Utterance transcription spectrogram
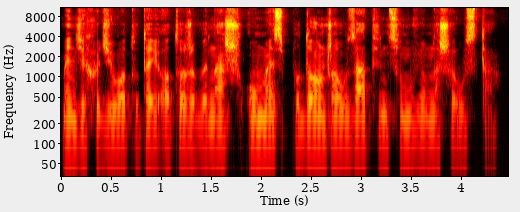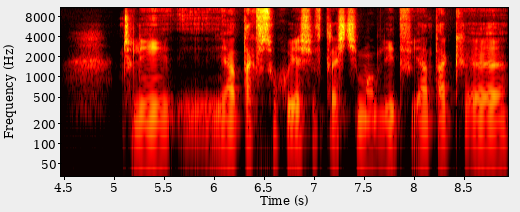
będzie chodziło tutaj o to, żeby nasz umysł podążał za tym, co mówią nasze usta. Czyli ja tak wsłuchuję się w treści modlitw, ja tak e,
